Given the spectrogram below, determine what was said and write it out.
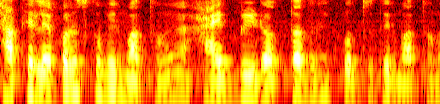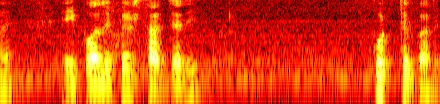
সাথে ল্যাপারোস্কোপির মাধ্যমে হাইব্রিড অত্যাধুনিক পদ্ধতির মাধ্যমে এই পলিপের সার্জারি করতে পারে।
